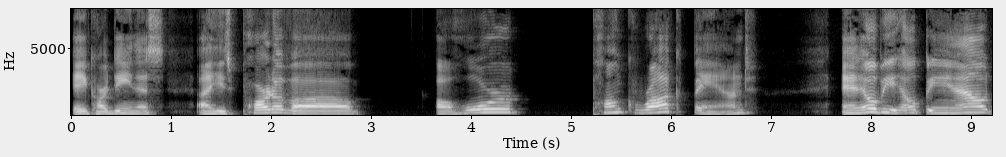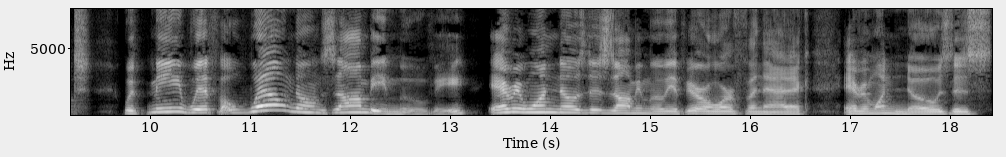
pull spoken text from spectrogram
A. Cardenas. Uh, he's part of a a horror punk rock band, and he'll be helping out with me with a well known zombie movie. Everyone knows this zombie movie. If you're a horror fanatic, everyone knows this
